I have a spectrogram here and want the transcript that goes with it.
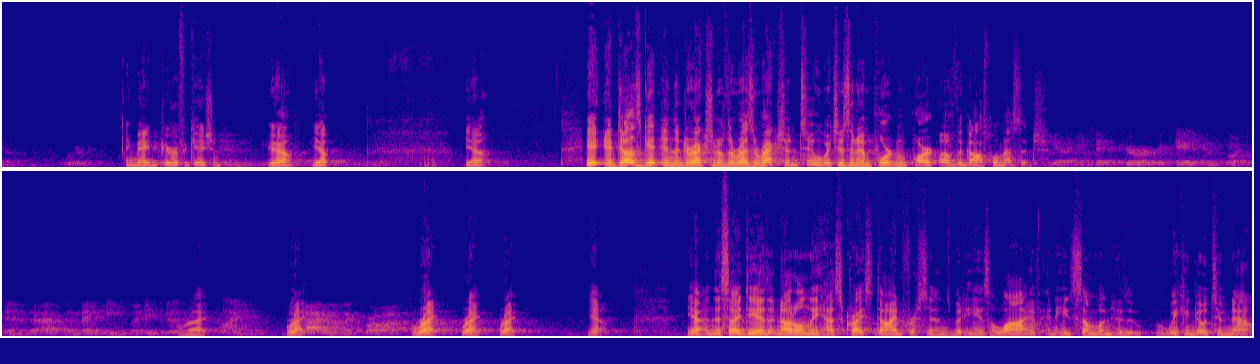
you know, where He made purification. Yeah, yep. Yeah. It, it does get in the direction of the resurrection, too, which is an important part of the gospel message. Yeah, he said purification for sins after making, but he doesn't Right. Right. He died on the cross. Right, right, right. Yeah. Yeah, and this idea that not only has Christ died for sins, but he is alive and he's someone who we can go to now.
